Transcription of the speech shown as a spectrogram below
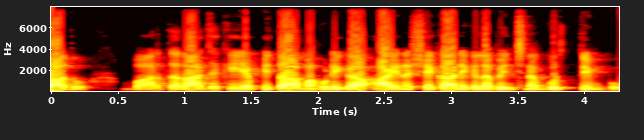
కాదు భారత రాజకీయ పితామహుడిగా ఆయన శకానికి లభించిన గుర్తింపు.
